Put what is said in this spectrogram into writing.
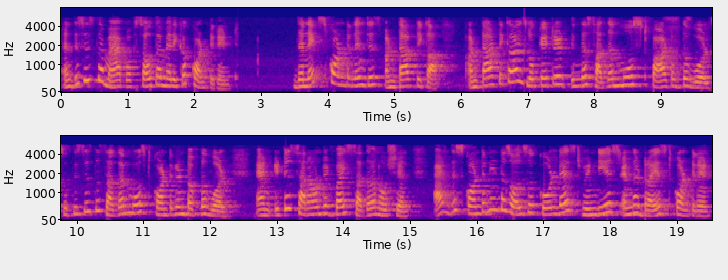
and this is the map of South America continent. The next continent is Antarctica. Antarctica is located in the southernmost part of the world. So this is the southernmost continent of the world and it is surrounded by Southern Ocean. And this continent is also coldest, windiest and the driest continent.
